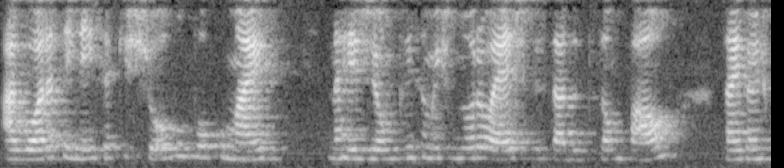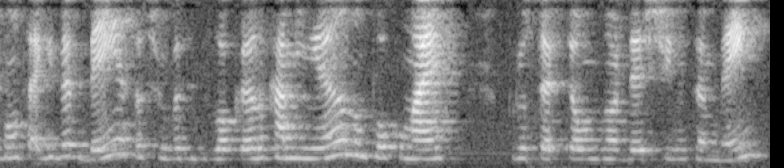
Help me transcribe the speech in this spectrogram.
Agora a tendência é que chova um pouco mais na região, principalmente no noroeste do estado de São Paulo. Tá? Então a gente consegue ver bem essas chuvas se deslocando, caminhando um pouco mais para o sertão nordestino também.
